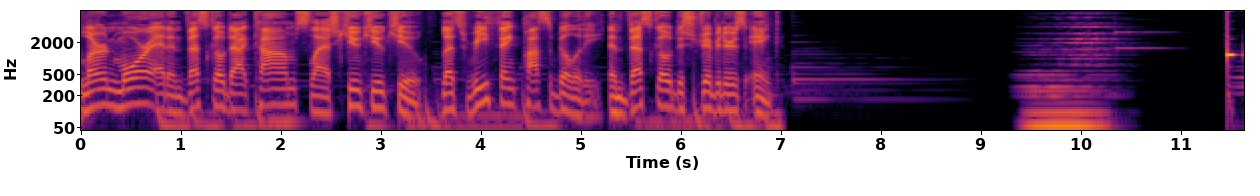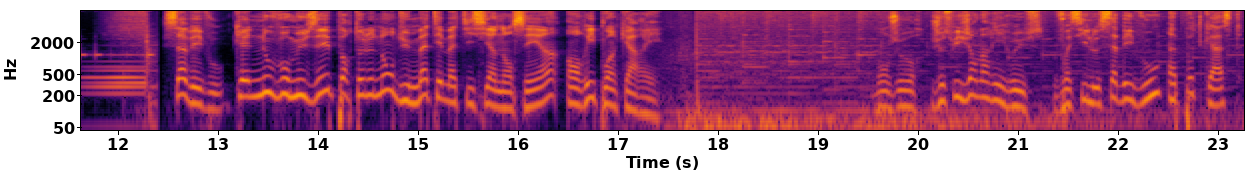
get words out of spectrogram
Learn more at Invesco.com slash QQQ. Let's rethink possibility. Invesco Distributors, Inc. Savez-vous quel nouveau musée porte le nom du mathématicien nancéen Henri Poincaré? Bonjour, je suis Jean-Marie Russe. Voici le Savez-vous, un podcast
